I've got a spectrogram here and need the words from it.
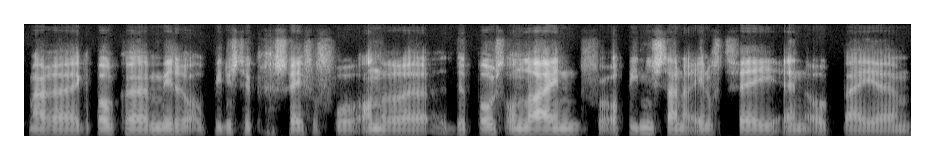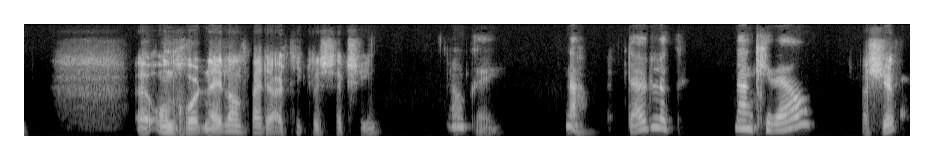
Maar ik heb ook meerdere opiniestukken geschreven voor andere, de Post Online. Voor opinie staan er één of twee. En ook bij um, Ongehoord Nederland, bij de artikelensectie. Oké, nou, duidelijk. Dankjewel. Alsje.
